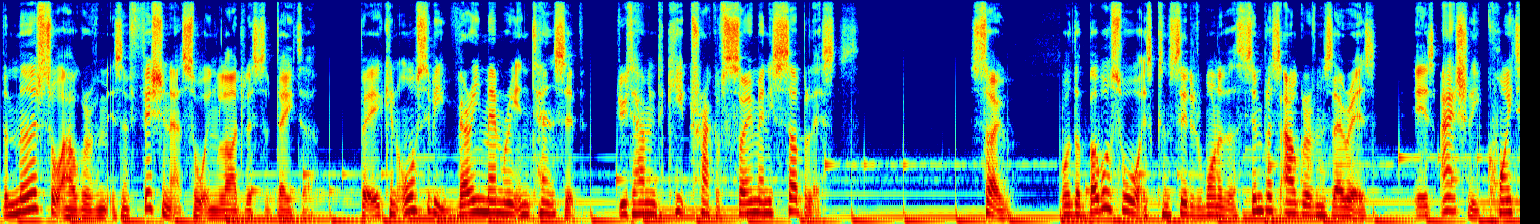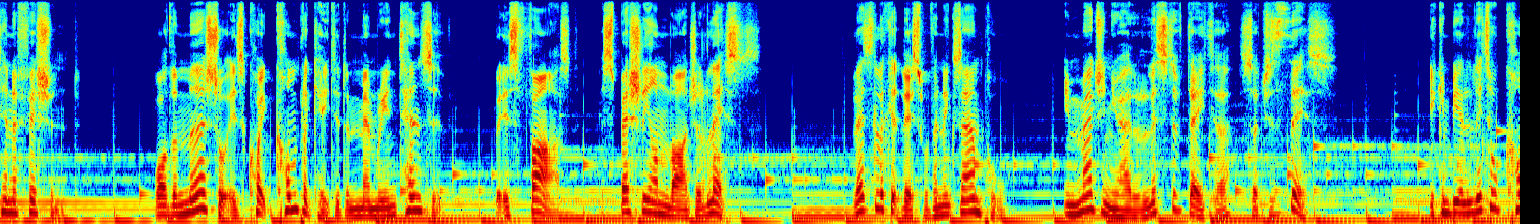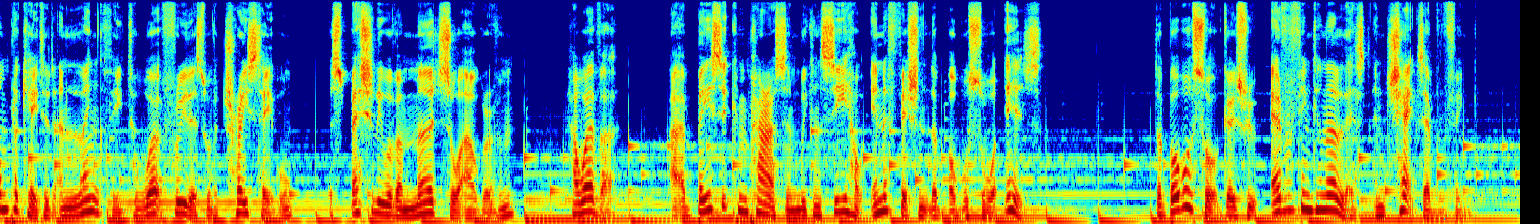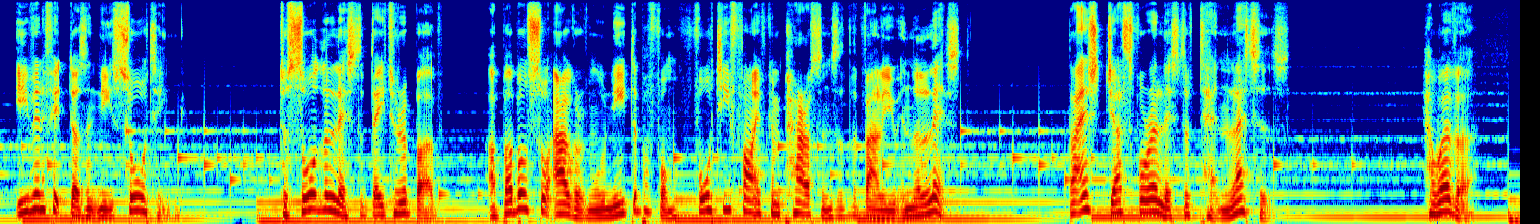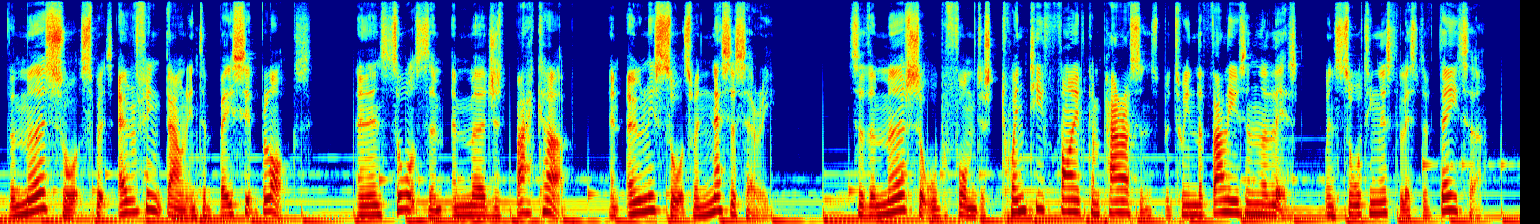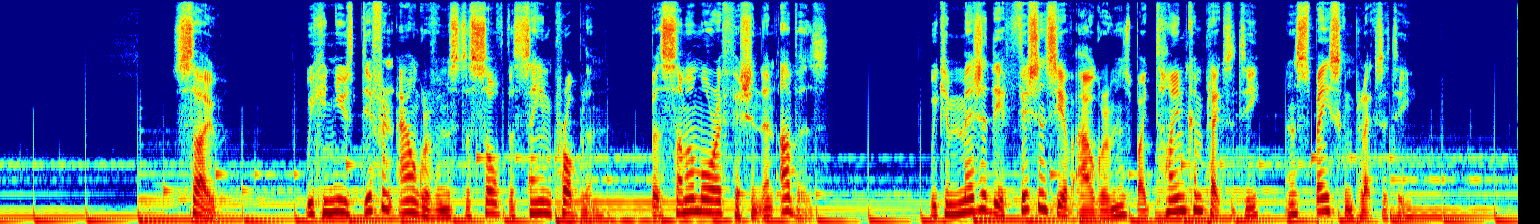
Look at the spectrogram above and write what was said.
The merge sort algorithm is efficient at sorting large lists of data, but it can also be very memory intensive due to having to keep track of so many sublists. So, while the bubble sort is considered one of the simplest algorithms there is, it is actually quite inefficient. While the merge sort is quite complicated and memory intensive, but is fast, especially on larger lists. Let's look at this with an example. Imagine you had a list of data such as this. It can be a little complicated and lengthy to work through this with a trace table, especially with a merge sort algorithm. However, at a basic comparison, we can see how inefficient the bubble sort is. The bubble sort goes through everything in the list and checks everything, even if it doesn't need sorting. To sort the list of data above, a bubble sort algorithm will need to perform 45 comparisons of the value in the list. That is just for a list of 10 letters. However, the merge sort splits everything down into basic blocks and then sorts them and merges back up and only sorts when necessary. So the merge sort will perform just 25 comparisons between the values in the list when sorting this list of data. So, we can use different algorithms to solve the same problem, but some are more efficient than others. We can measure the efficiency of algorithms by time complexity and space complexity.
